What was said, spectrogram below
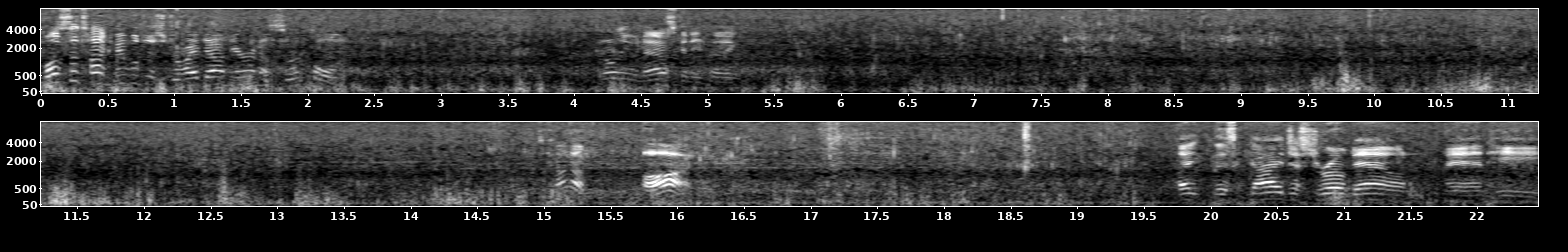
Most of the time, people just drive down here in a circle They don't even ask anything. It's kind of odd. Like this guy just drove down and he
